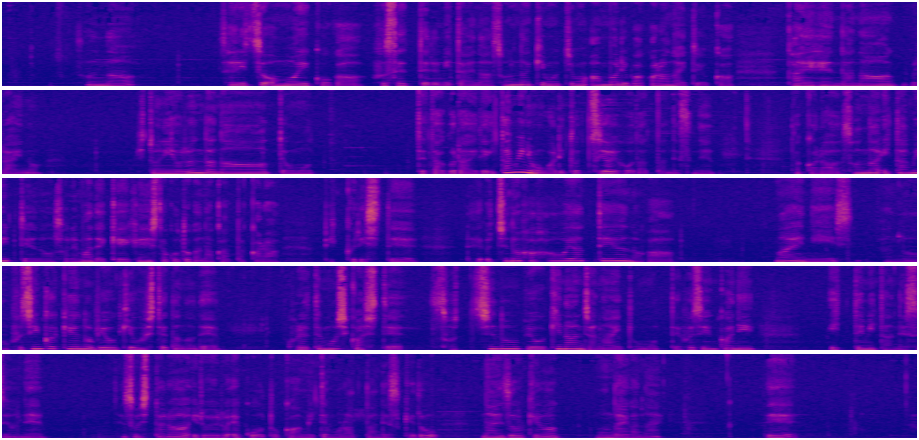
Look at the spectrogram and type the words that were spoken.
そんな生理痛重い子が伏せってるみたいなそんな気持ちもあんまりわからないというか大変だなぐらいの人によるんだなって思ってたぐらいで痛みにも割と強い方だったんですね。だからそんな痛みっていうのをそれまで経験したことがなかったからびっくりしてでうちの母親っていうのが前にあの婦人科系の病気をしてたのでこれってもしかしてそっちの病気なんじゃないと思って婦人科に行ってみたんですよね。そしたらいろいろエコーとか見てもらったんですけど内臓系は問題がない。で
